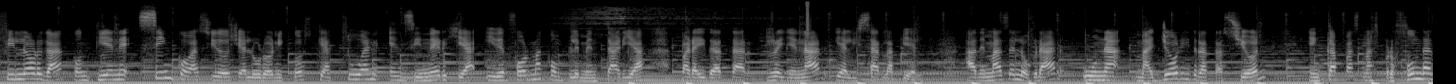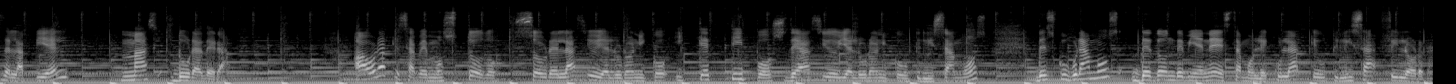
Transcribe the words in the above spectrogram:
Filorga contiene cinco ácidos hialurónicos que actúan en sinergia y de forma complementaria para hidratar, rellenar y alisar la piel, además de lograr una mayor hidratación en capas más profundas de la piel, más duradera. Ahora que sabemos todo sobre el ácido hialurónico y qué tipos de ácido hialurónico utilizamos, descubramos de dónde viene esta molécula que utiliza Filorga.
